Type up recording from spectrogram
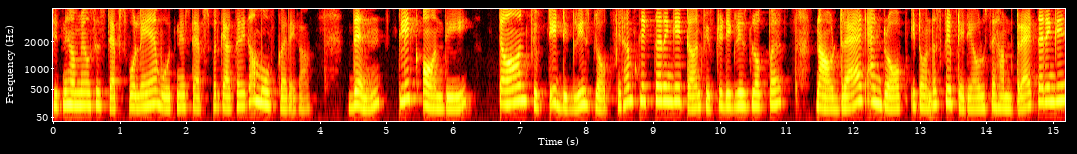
जितने हमने उसे स्टेप्स बोले हैं, वो उतने स्टेप्स पर क्या करेगा? मूव करेगा। Then click on the turn 50 degrees block फिर हम क्लिक करेंगे टर्न 50 डिग्रीज ब्लॉक पर। Now drag and drop it on the script area और उसे हम ड्रैग करेंगे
